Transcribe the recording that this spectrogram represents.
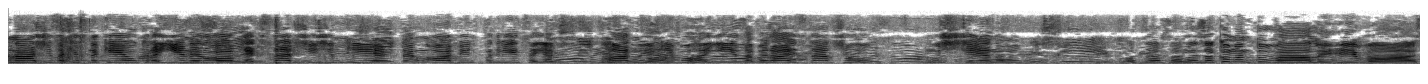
Наші захисники України роблять старші жінки, Тернопіль. Подивіться, як гарно, які богаї забирають старшого мужчину. Оце все ми закоментували і вас,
